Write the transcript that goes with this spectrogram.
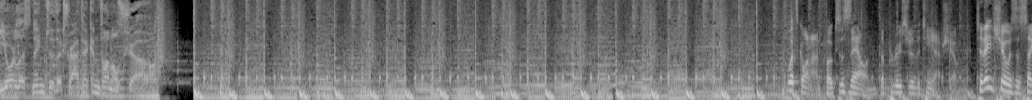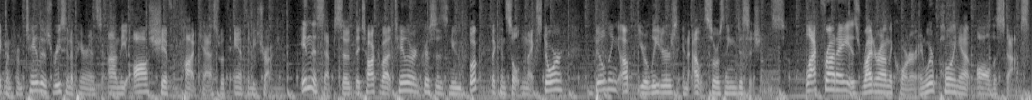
You're listening to the Traffic and Funnels Show. What's going on, folks? This is Alan, the producer of the TNF Show. Today's show is a segment from Taylor's recent appearance on the Aw Shift podcast with Anthony Trucks. In this episode, they talk about Taylor and Chris's new book, The Consultant Next Door Building Up Your Leaders and Outsourcing Decisions. Black Friday is right around the corner, and we're pulling out all the stops.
